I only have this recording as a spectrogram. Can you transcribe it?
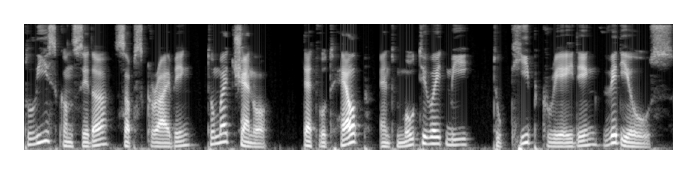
please consider subscribing to my channel. That would help and motivate me to keep creating videos.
